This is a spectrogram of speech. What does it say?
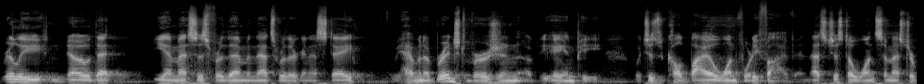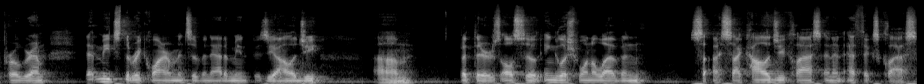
really know that EMS is for them and that's where they're going to stay, we have an abridged version of the A&P, which is called Bio 145. And that's just a one semester program that meets the requirements of anatomy and physiology. Um, but there's also English 111, a psychology class, and an ethics class.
